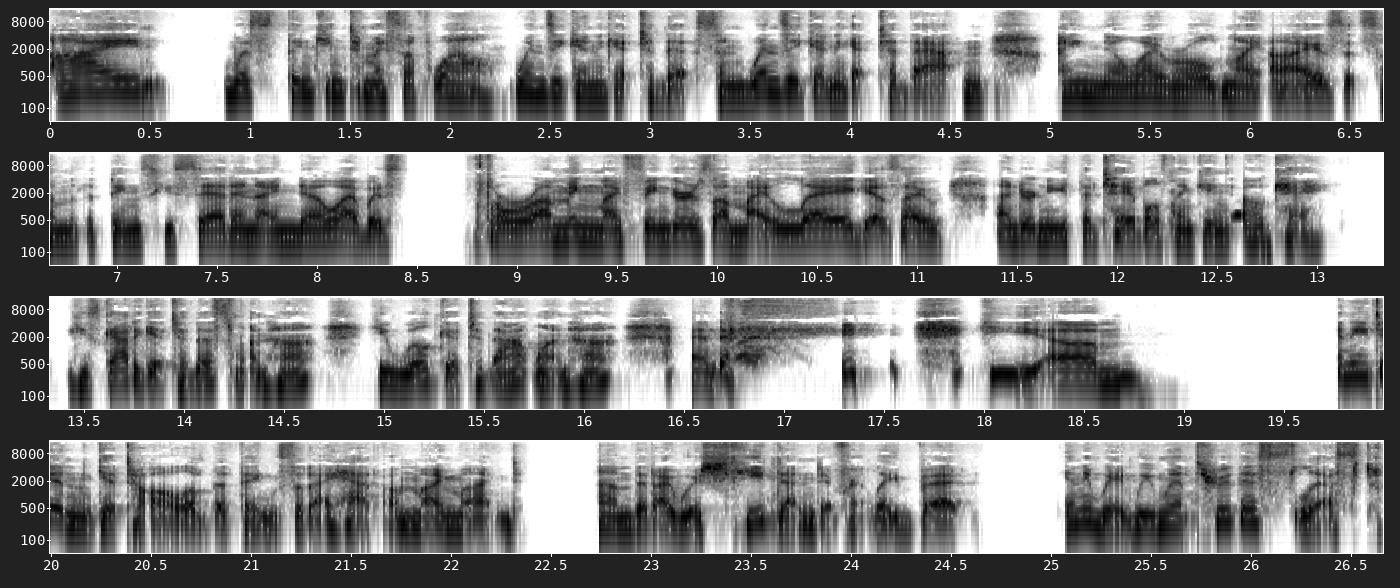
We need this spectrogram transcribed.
I was thinking to myself, well, when's he going to get to this? And when's he going to get to that? And I know I rolled my eyes at some of the things he said. And I know I was thrumming my fingers on my leg as I underneath the table thinking, okay, he's got to get to this one, huh? He will get to that one, huh? And he, um, and he didn't get to all of the things that I had on my mind, um, that I wish he'd done differently. But anyway, we went through this list.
